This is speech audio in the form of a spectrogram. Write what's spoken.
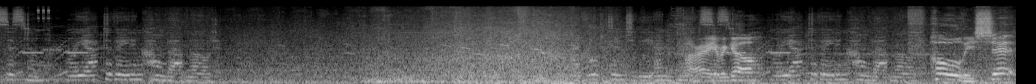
system, reactivating combat mode. I've looked into the enemy Alright, here we go. Reactivating combat mode. Holy shit!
